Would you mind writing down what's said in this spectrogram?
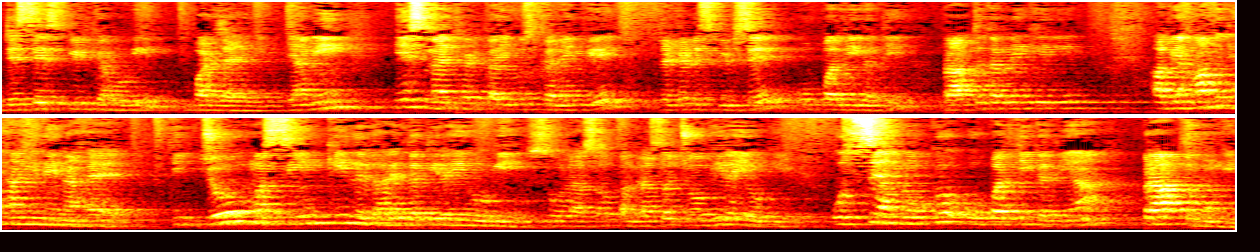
जिससे स्पीड क्या होगी? बढ़ जाएगी। यानी इस मेथड का यूज़ करेंगे रेटेड स्पीड से ऊपर की गति प्राप्त करने के लिए। अब यहाँ पे ध्यान देना है कि जो मशीन की निर्धारित गति रही होगी 1600 1500 जो भी रही होगी, उससे हम लोग को ऊपर की गतियाँ प्राप्त होंगी,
